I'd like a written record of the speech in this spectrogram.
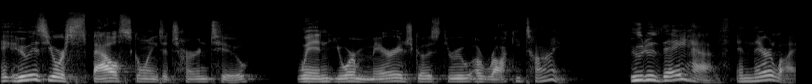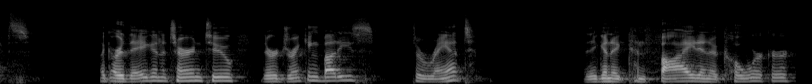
Hey, who is your spouse going to turn to when your marriage goes through a rocky time? Who do they have in their lives? Like, are they going to turn to their drinking buddies to rant? Are they going to confide in a coworker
